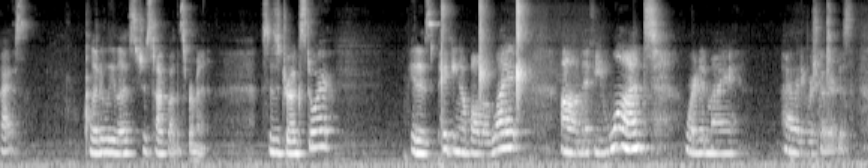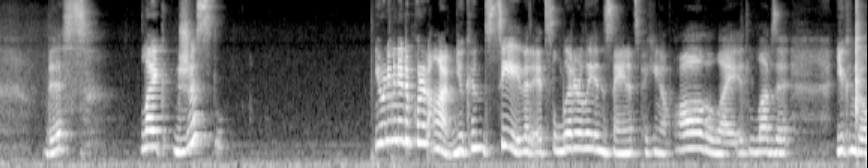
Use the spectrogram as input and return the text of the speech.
Guys, literally, let's just talk about this for a minute. This is drugstore. It is picking up all the light. Um, if you want, where did my highlighting brush go? There it is. This, like, just you don't even need to put it on. You can see that it's literally insane. It's picking up all the light. It loves it. You can go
